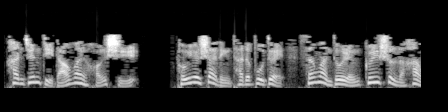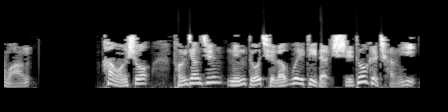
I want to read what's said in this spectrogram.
汉军抵达外黄时，彭越率领他的部队三万多人归顺了汉王。汉王说：“彭将军，您夺取了魏帝的十多个城邑，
